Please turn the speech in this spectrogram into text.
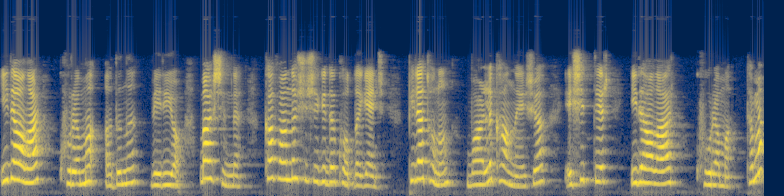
idealar kuramı adını veriyor. Bak şimdi kafanda şu şekilde kodla genç. Platon'un varlık anlayışı eşittir idealar kuramı. Tamam?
